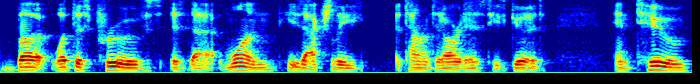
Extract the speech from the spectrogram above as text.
But what this proves is that one, he's actually a talented artist, he's good. And two,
